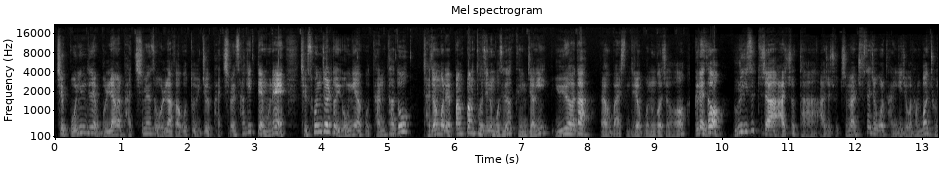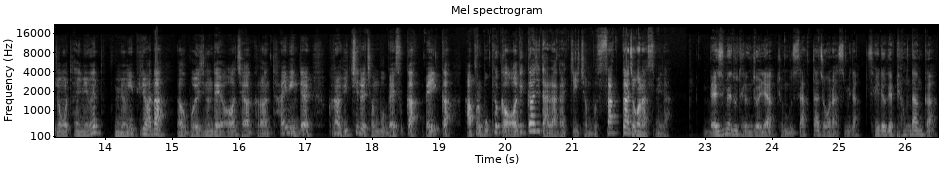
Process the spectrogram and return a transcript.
즉 본인들의 물량을 받치면서 올라가고 또 위쪽에 받치면 사기 때문에 즉 손절도 용이하고 단타도 자전거래가 빵빵 터지는 곳에서 굉장히 유효하다라고 말씀드려 보는 거죠. 그래서 우리기술 투자 아주 좋다. 아주 좋지만 추세적으로 단기적으로 한번 조정할 타이밍은 분명히 필요하다라고 보여지는데요. 제가 그런 타이밍들, 그런 위치를 전부 매수가, 매입가, 앞으로 목표가 어디까지 날아갈지 전부 싹 다 적어놨습니다. 매수매도 대응 전략 전부 싹 다 적어놨습니다. 세력의 평단가,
